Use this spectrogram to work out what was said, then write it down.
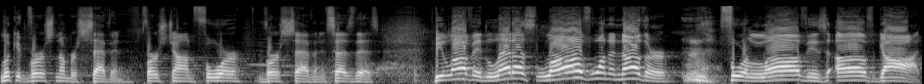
Look at verse number 7. 1 John 4, verse 7. It says this, Beloved, let us love one another, for love is of God.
